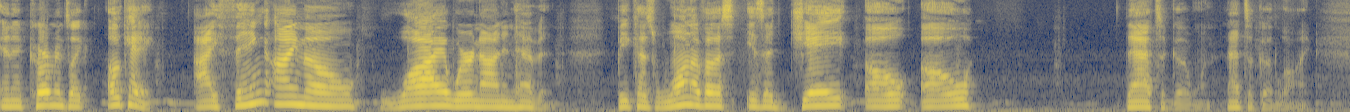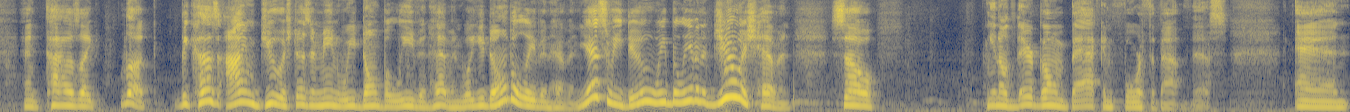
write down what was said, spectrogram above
And then Cartman's like, okay, I think I know why we're not in heaven. Because one of us is a J O O. That's a good one. That's a good line. And Kyle's like, look, because I'm Jewish doesn't mean we don't believe in heaven. Well, you don't believe in heaven. Yes, we do. We believe in a Jewish heaven. So, you know, they're going back and forth about this. And,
